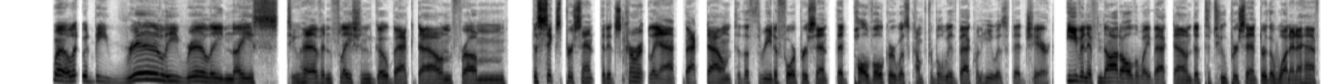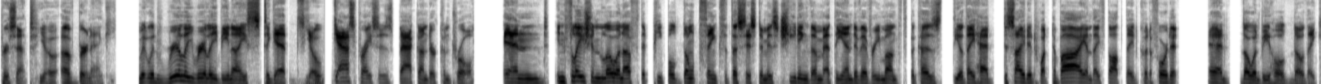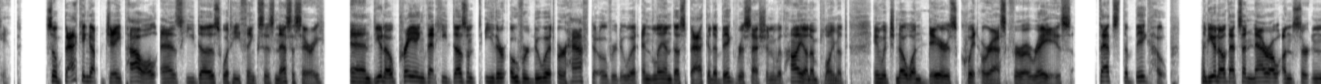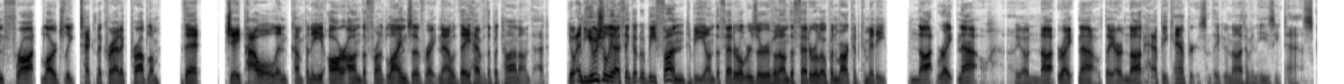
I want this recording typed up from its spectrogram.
Well, it would be really, really nice to have inflation go back down from the 6% that it's currently at back down to the 3 to 4% that Paul Volcker was comfortable with back when he was Fed chair even if not all the way back down to, to 2% or the 1.5% you know, of Bernanke. It would really, really be nice to get you know, gas prices back under control and inflation low enough that people don't think that the system is cheating them at the end of every month because you know they had decided what to buy and they thought they could afford it and lo and behold no they can't so backing up jay powell as he does what he thinks is necessary and you know praying that he doesn't either overdo it or have to overdo it and land us back in a big recession with high unemployment in which no one dares quit or ask for a raise that's the big hope And you know, that's a narrow, uncertain, fraught, largely technocratic problem that Jay Powell and company are on the front lines of right now. They have the baton on that. You know, and usually I think it would be fun to be on the Federal Reserve and on the Federal Open Market Committee. Not right now. You know, not right now. They are not happy campers and they do not have an easy task.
